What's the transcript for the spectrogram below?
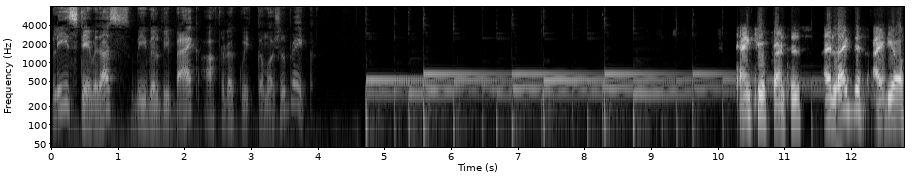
Please stay with us. We will be back after a quick commercial break. Thank you, Francis, I like this idea of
